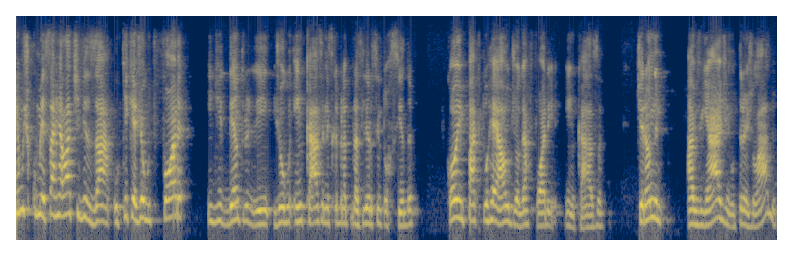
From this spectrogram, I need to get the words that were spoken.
Temos que começar a relativizar o que é jogo de fora e de dentro de jogo em casa nesse Campeonato Brasileiro sem torcida. Qual é o impacto real de jogar fora e em casa? Tirando a viagem, o translado,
